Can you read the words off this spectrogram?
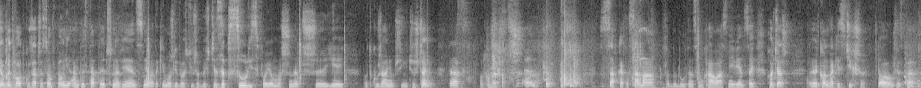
Oczywiście obydwa odkurzacze są w pełni antystatyczne, więc nie ma takiej możliwości, żebyście zepsuli swoją maszynę przy jej odkurzaniu, przy jej czyszczeniu. Teraz odkurzacz 3M. Stawka ta sama, żeby był ten sam hałas mniej więcej, chociaż e, konwak jest cichszy. To już jest pewne.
